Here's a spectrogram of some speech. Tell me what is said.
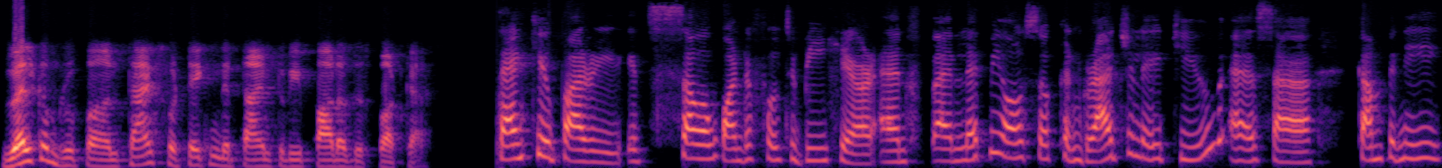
Welcome, Rupa, and thanks for taking the time to be part of this podcast. Thank you, Pari. It's so wonderful to be here. And, and let me also congratulate you as a company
